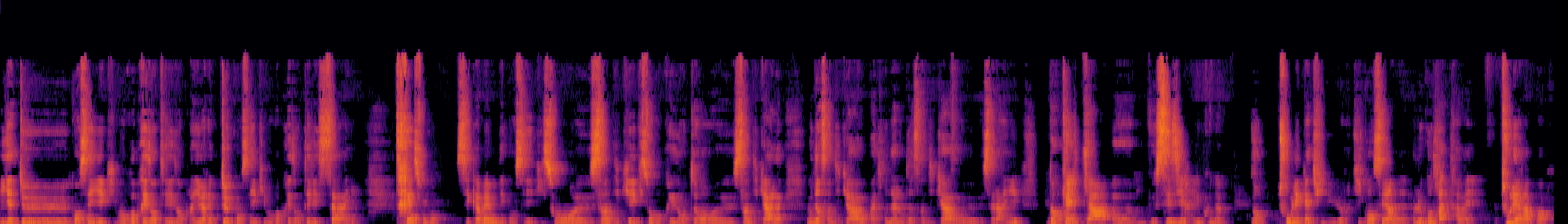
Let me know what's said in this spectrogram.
Il y a deux conseillers qui vont représenter les employeurs et deux conseillers qui vont représenter les salariés. Très souvent, c'est quand même des conseillers qui sont euh, syndiqués, qui sont représentants euh, syndical ou d'un syndicat euh, patronal ou d'un syndicat salarié. Dans quel cas on peut saisir les prud'hommes? Dans tous les cas de figure qui concernent le contrat de travail. Tous les rapports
